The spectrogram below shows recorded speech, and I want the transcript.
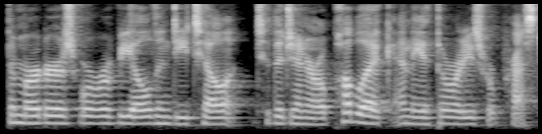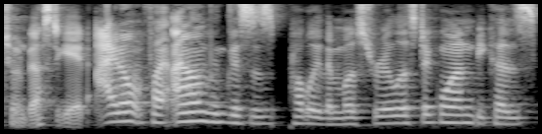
The murders were revealed in detail to the general public, and the authorities were pressed to investigate. I don't. Fi- I don't think this is probably the most realistic one because,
